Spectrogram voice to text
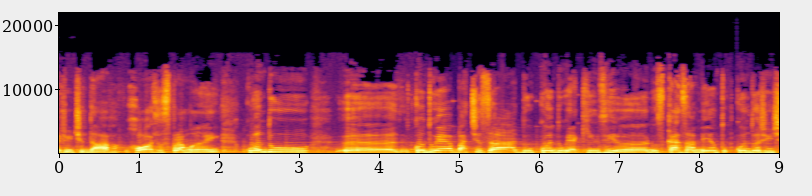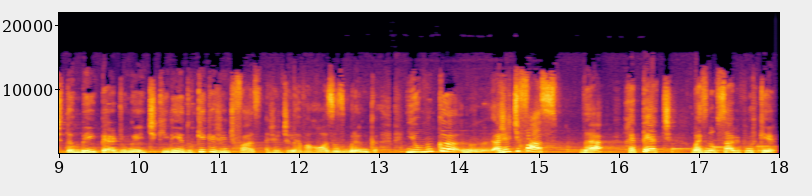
a gente dava rosas para a mãe. Quando Uh, quando é batizado, quando é 15 anos, casamento, quando a gente também perde um ente querido, o que, que a gente faz? A gente leva rosas brancas. E eu nunca. A gente faz, né? Repete, mas não sabe por quê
